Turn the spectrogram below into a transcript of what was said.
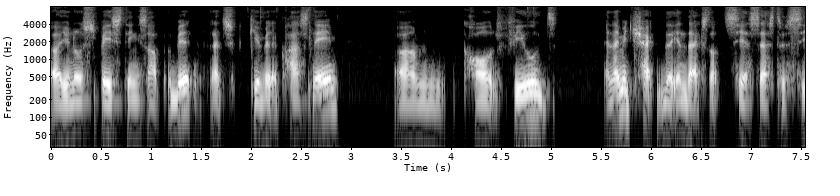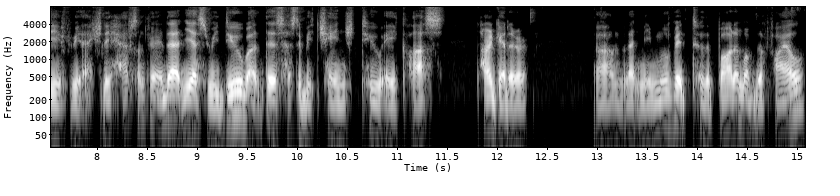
uh, you know space things up a bit. Let's give it a class name um, called fields and let me check the index.css to see if we actually have something like that. Yes, we do, but this has to be changed to a class targeter. Um, let me move it to the bottom of the file.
